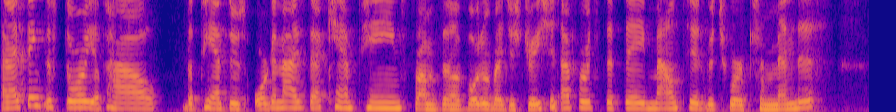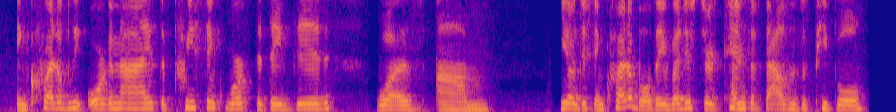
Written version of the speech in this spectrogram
And I think the story of how the Panthers organized that campaign from the voter registration efforts that they mounted, which were tremendous, incredibly organized, the precinct work that they did was, um, you know, just incredible. They registered tens of thousands of people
